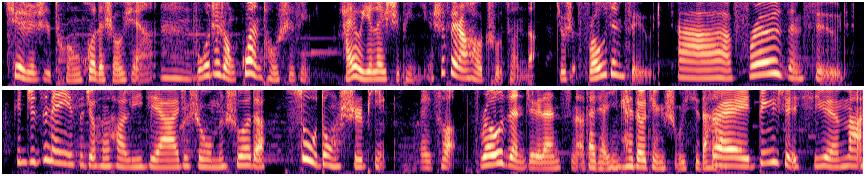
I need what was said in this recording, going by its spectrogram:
确实是囤货的首选啊。嗯，不过这种罐头食品还有一类食品也是非常好储存的，就是 frozen food 啊，frozen food。 根据字面意思就很好理解啊，就是我们说的速冻食品。没错，frozen 这个单词呢，大家应该都挺熟悉的哈。对，《冰雪奇缘》嘛。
